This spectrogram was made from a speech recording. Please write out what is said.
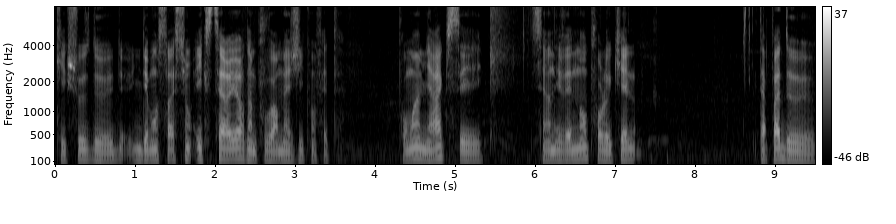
quelque chose une démonstration extérieure d'un pouvoir magique en fait. Pour moi, un miracle, c'est c'est un événement pour lequel t'as pas de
